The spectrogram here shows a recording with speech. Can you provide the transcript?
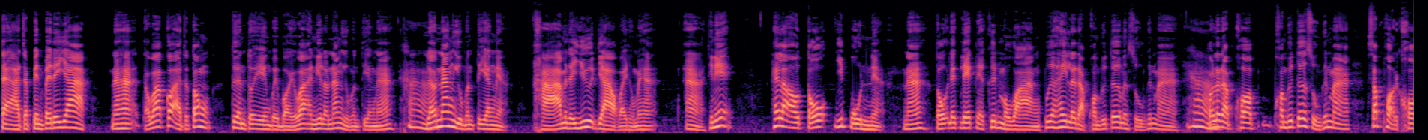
แต่อาจจะเป็นไปได้ยากนะฮะ แต่ว่าก็อาจจะต้องเตือนตัวเองบ่อยๆ ว่าอันนี้เรานั่งอยู่บนเตียงนะค่ะแล้วนั่งอยู่บนเตียงเนี่ย ขามันจะยืดยาวออกไปถูกไหมฮะ อ่า ทีนี้ ให้เราเอาโต๊ะญี่ปุ่นเนี่ยนะโต๊ะเล็กๆเนี่ยขึ้นมาวาง เพื่อให้ระดับคอมพิวเตอร์มันสูงขึ้นมาค่ะเพราะระดับคอคอมพิวเตอร์สูงขึ้นมา support คอ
